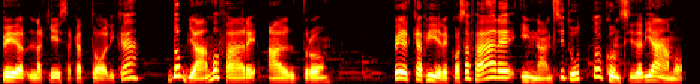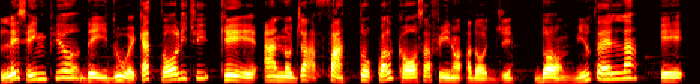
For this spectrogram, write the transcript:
per la Chiesa cattolica, dobbiamo fare altro. Per capire cosa fare, innanzitutto consideriamo l'esempio dei due cattolici che hanno già fatto qualcosa fino ad oggi, Don Minutella e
